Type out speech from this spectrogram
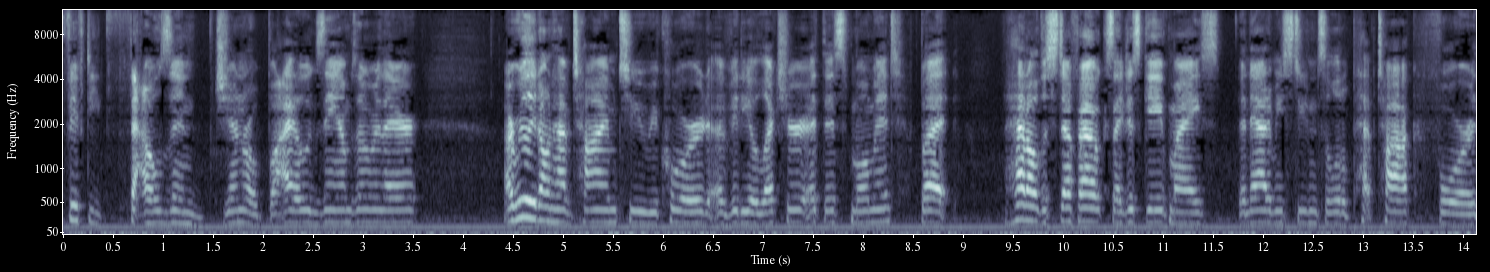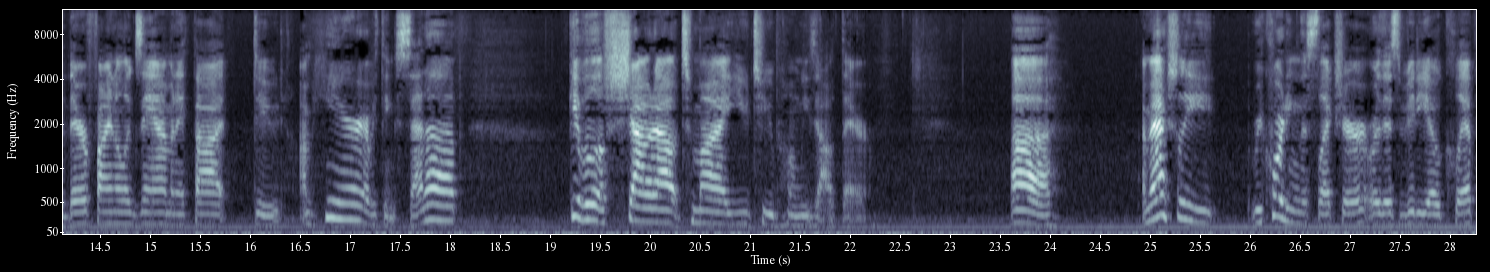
50,000 general bio exams over there. I really don't have time to record a video lecture at this moment, but I had all the stuff out because I just gave my anatomy students a little pep talk for their final exam, and I thought, dude, I'm here, everything's set up give a little shout out to my YouTube homies out there. Uh, I'm actually recording this lecture or this video clip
